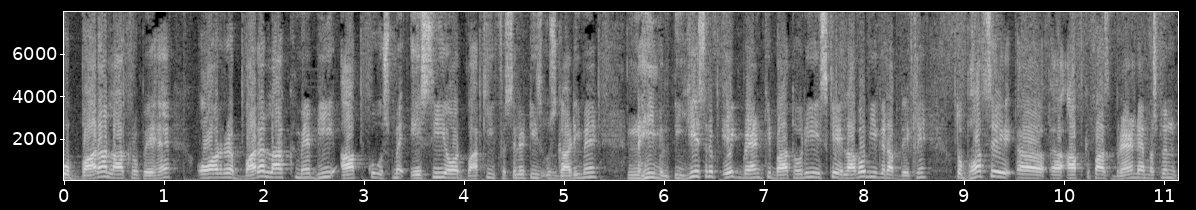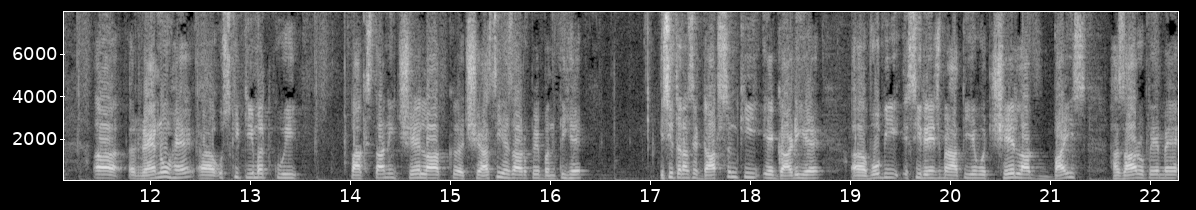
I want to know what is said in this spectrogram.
वो 12 लाख रुपए है। और 12 लाख में भी आपको उसमें एसी और बाकी फैसिलिटीज़ उस गाड़ी में नहीं मिलती। ये सिर्फ़ एक ब्रांड की बात हो रही है। इसके अलावा भी अगर आप देखें तो बहुत से आपके पास ब्रांड है। मसलन रेनो है। उसकी कीमत कोई पाकिस्तानी छह लाख छियासी हज़ार रुपए बनती है। इसी तरह से डाटसन की एक गाड़ी है। वो भी इसी रेंज में आती है, वो छह लाख बाईस हज़ार रुपए में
